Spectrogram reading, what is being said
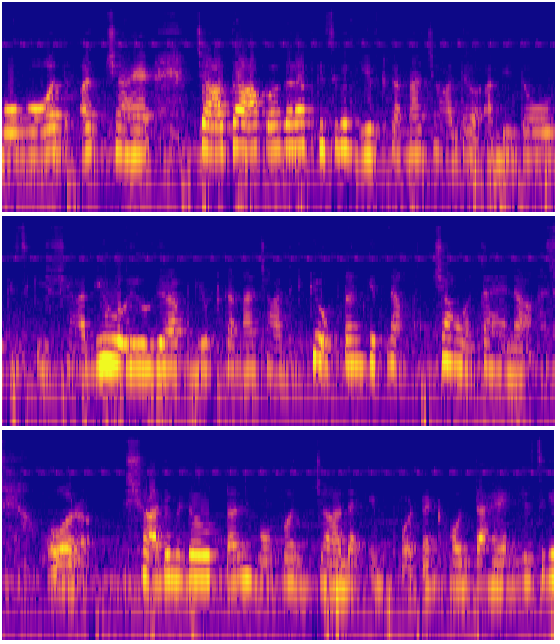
बहुत अच्छा है। चाहो तो आप अगर आप किसी को गिफ्ट करना चाहते हो, अभी तो किसी की शादी हो रही होगी, आप गिफ्ट करना चाहते हो क्योंकि उपटन कितना अच्छा होता है ना। और शादी में तो टन बहुत ज़्यादा इम्पोर्टेंट होता है। जैसे कि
